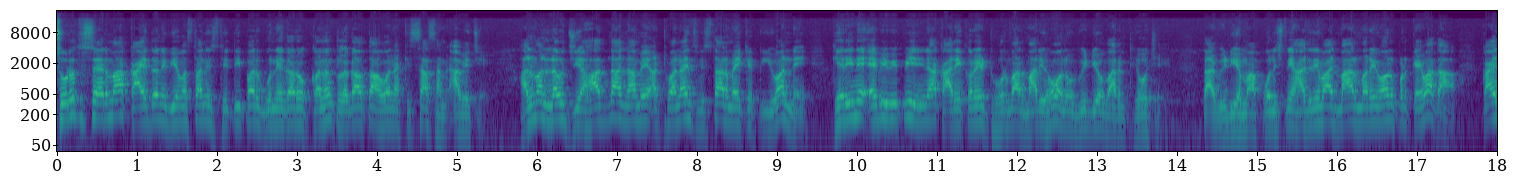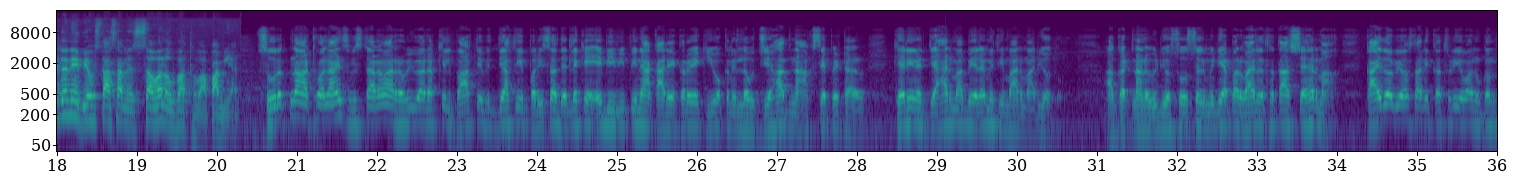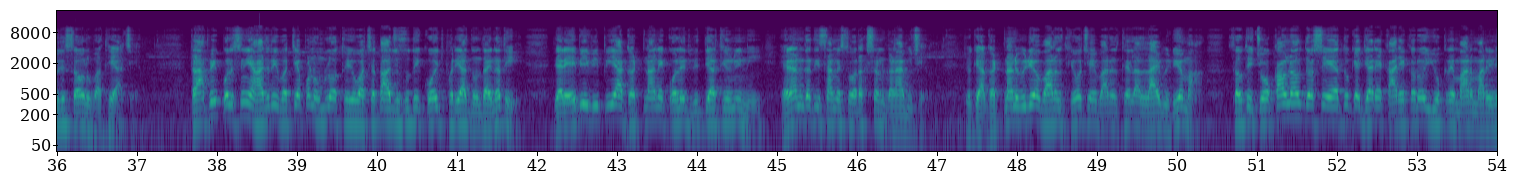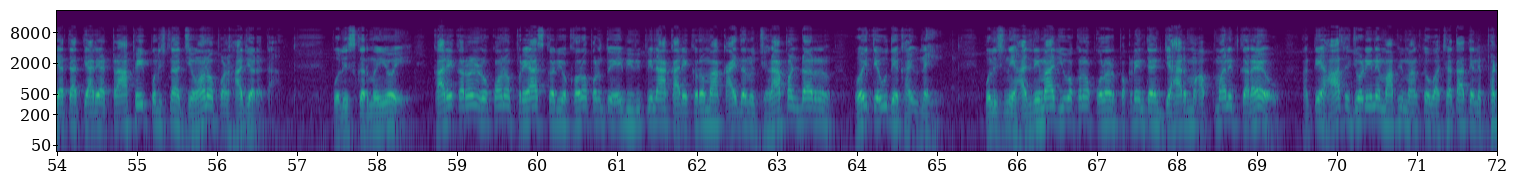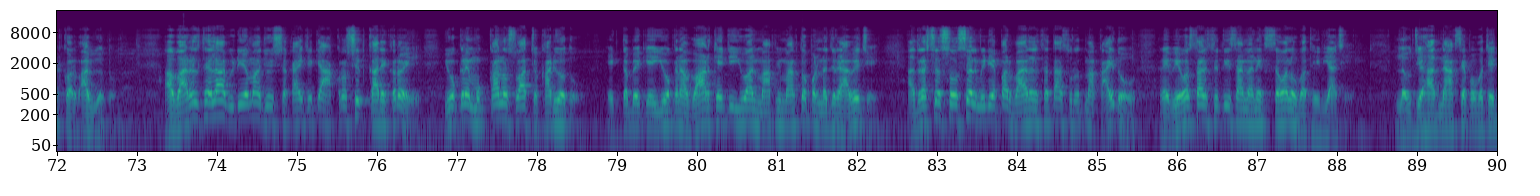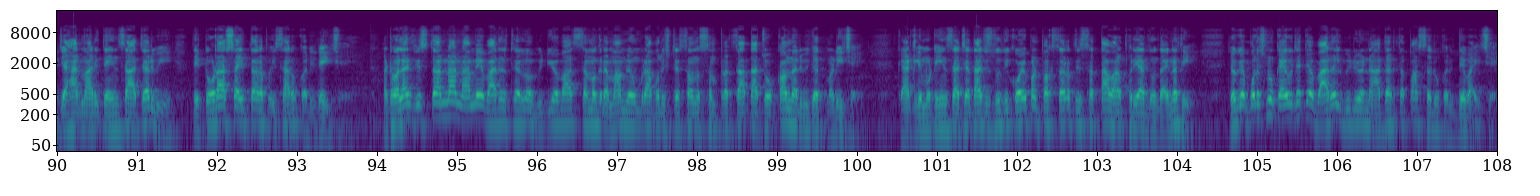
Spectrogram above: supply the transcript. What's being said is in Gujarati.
સુરત શહેરમાં કાયદો અને વ્યવસ્થાની સ્થિતિ પર ગુનેગારો કલંક લગાવતા હોવાના કિસ્સા સામે આવે છે. હાલમાં લવ જિહાદના નામે અઠવાલાઇન્સ વિસ્તારમાં એક યુવાનને ઘેરીને એબીવીપીના કાર્યકરોએ ઢોરમાર મારી હોવાનો વીડિયો વાયરલ થયો છે. તો આ વિડીયોમાં પોલીસની હાજરીમાં જ માર મરી હોવાનું પણ કહેવાતા કાયદો અને વ્યવસ્થા સામે સવાલ ઊભા થવા પામ્યા સુરતના અઠવાલાઇન્સ વિસ્તારમાં રવિવારે અખિલ ભારતીય વિદ્યાર્થી પરિષદ એટલે કે એબીવીપીના કાર્યકરો એક યુવકને લવ જેહાદના આક્ષેપ હેઠળ ઘેરીને જાહેરમાં બેરમીથી માર માર્યો હતો. આ ઘટનાનો વીડિયો સોશિયલ મીડિયા પર વાયરલ થતાં શહેરમાં કાયદો વ્યવસ્થાની કથળી હોવાનું ગંભીર સવાલ ઊભા થયા છે. ટ્રાફિક પોલીસની હાજરી વચ્ચે પણ હુમલો થયો હોવા છતાં હજુ સુધી કોઈ જ ફરિયાદ નોંધાઈ નથી. જ્યારે એબીવીપી આ ઘટનાને કોલેજ વિદ્યાર્થીઓની હેરાનગતિ સામે સંરક્ષણ ગણાવ્યું છે. જોકે આ ઘટનાનો વીડિયો વાયરલ થયો છે, વાયરલ થયેલા લાઈવ વિડીયોમાં સૌથી ચોંકાવનારું દ્રશ્ય એ હતું કે જ્યારે કાર્યકરો યુવકને માર મારી રહ્યા હતા, ત્યારે આ ટ્રાફિક પોલીસના જવાનો પણ હાજર હતા. પોલીસ કર્મીઓએ કાર્યકરોને રોકવાનો પ્રયાસ કર્યો ખરો, પરંતુ એબીવીપીના કાર્યકરોમાં કાયદાનો જરા પણ ડર હોય તેવું દેખાયું નહીં. પોલીસની હાજરીમાં જ યુવકનો કોલર પકડીને તેને જાહેરમાં અપમાનિત કરાયો અને તે હાથ જોડીને માફી માંગતો હોવા છતાં તેને ફટકાર આવ્યો હતો. આ વાયરલ થયેલા વિડીયોમાં જોઈ શકાય છે કે આક્રોશિત કાર્યકરોએ યુવકને મુક્કાનો સ્વાદ ચખાડ્યો હતો. એક તબક્કે યુવકના વાળ ખેંચી યુવાન માફી માંગતો પણ નજરે આવે છે. આ દ્રશ્ય સોશિયલ મીડિયા પર વાયરલ થતાં સુરતમાં કાયદો અને વ્યવસ્થાની સ્થિતિ સામે અનેક સવાલો ઊભા થઈ રહ્યા છે. લવ જેહાદના આક્ષેપો વચ્ચે જાહેરમાં રીતે હિંસા આચરવી તે ટોળાશાહી તરફ ઇશારો કરી રહી છે. અઠવાલાઇન્સ વિસ્તારના નામે વાયરલ થયેલો વીડિયો બાદ સમગ્ર મામલે ઉમરા પોલીસ સ્ટેશનનો સંપર્ક સાધતા ચોંકાવનાર વિગત મળી છે. કે આટલી મોટી હિંસા છતાં હજુ સુધી કોઈ પણ પક્ષ તરફથી સત્તાવાર ફરિયાદ નોંધાઈ નથી. જોકે પોલીસનું કહેવું છે કે વાયરલ વિડીયોના આધારે તપાસ શરૂ કરી દેવાઈ છે.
